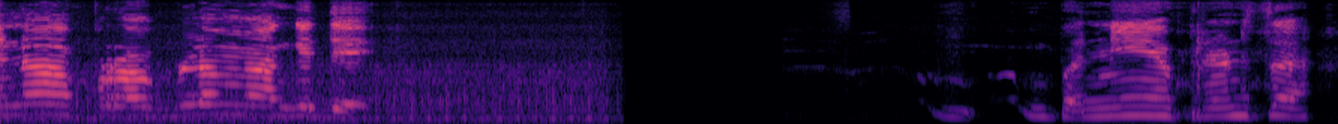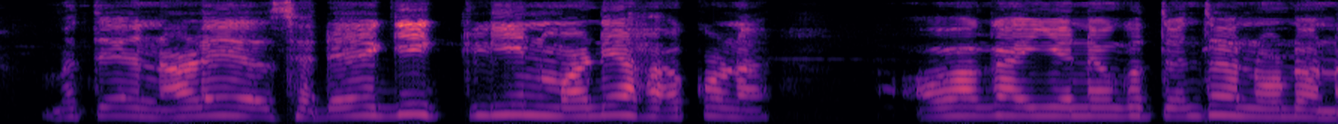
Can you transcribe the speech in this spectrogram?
ಏನೋ ಪ್ರಾಬ್ಲಮ್ ಆಗಿದೆ. ಬನ್ನಿ ಫ್ರೆಂಡ್ಸ್ ಮತ್ತೆ ನಾಳೆ ಸರಿಯಾಗಿ ಕ್ಲೀನ್ ಮಾಡಿ ಹಾಕೋಣ. ಆವಾಗ ಏನಾಗುತ್ತೆ ಅಂತ ನೋಡೋಣ.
